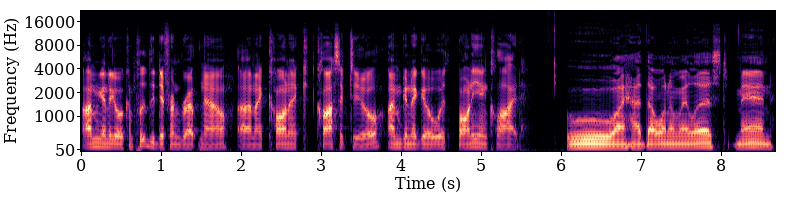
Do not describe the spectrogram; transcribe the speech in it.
I'm going to go a completely different route now. An iconic classic duo. I'm going to go with Bonnie and Clyde. Ooh, I had that one on my list. Man,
